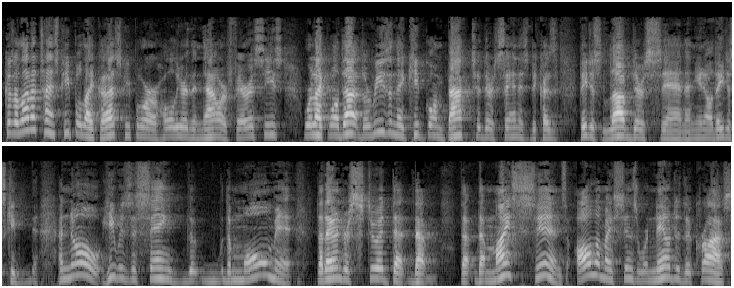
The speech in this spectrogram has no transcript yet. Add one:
Because a lot of times people like us, people who are holier than now, or Pharisees, we're like, well, that the reason they keep going back to their sin is because they just love their sin, and you know they just keep. And no, he was just saying the the moment that I understood that that that, that my sins, all of my sins, were nailed to the cross.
